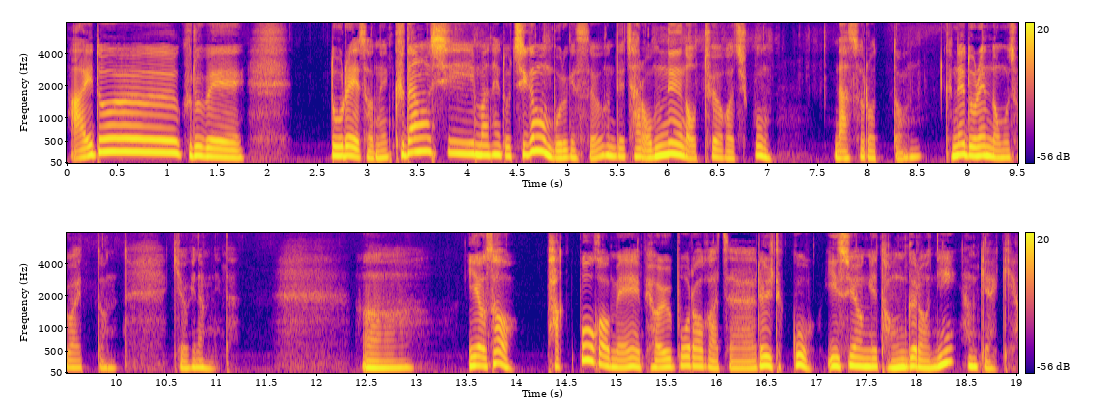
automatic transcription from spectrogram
아이돌 그룹의 노래에서는 그 당시만 해도 지금은 모르겠어요. 근데 잘 없는 어투여가지고 낯설었던 근데 노래는 너무 좋아했던 기억이 납니다. 아, 이어서 박보검의 별 보러 가자를 듣고 이수영의 덩그러니 함께 할게요.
